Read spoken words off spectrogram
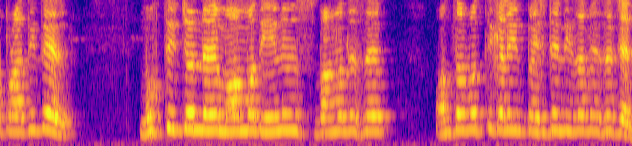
অপরাধীদের মুক্তির জন্য মোহাম্মদ ইউনুস বাংলাদেশে অন্তর্বর্তীকালীন প্রেসিডেন্ট হিসাবে এসেছেন।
